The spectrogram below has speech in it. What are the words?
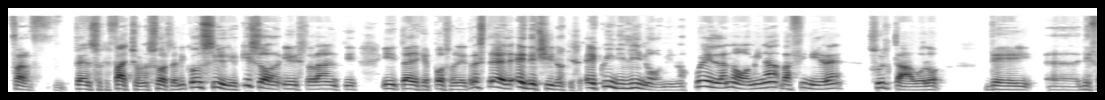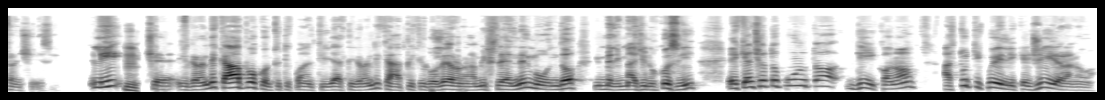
far, penso che faccia una sorta di consiglio di chi sono i ristoranti in Italia che possono avere tre stelle e decidono chi sono, e quindi li nomino. Quella nomina va a finire sul tavolo dei, eh, dei francesi. Lì mm. c'è il grande capo con tutti quanti gli altri grandi capi che governano la Michelin nel mondo, me l'immagino così, e che a un certo punto dicono a tutti quelli che girano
